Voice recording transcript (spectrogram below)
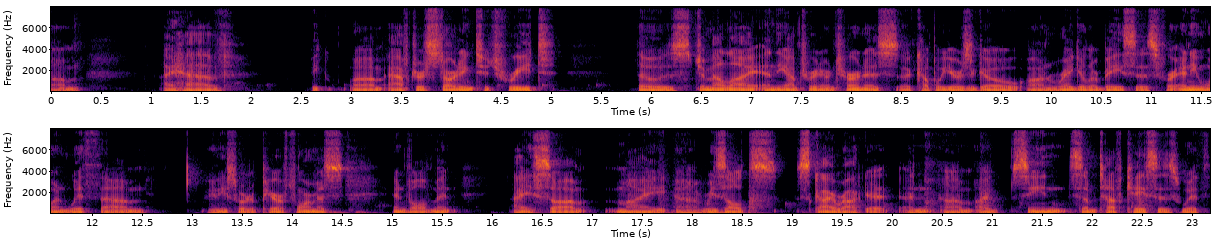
Um, I have um, after starting to treat those gemelli and the obturator internus a couple years ago on regular basis for anyone with um, any sort of piriformis involvement, I saw my uh, results skyrocket, and um, I've seen some tough cases with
